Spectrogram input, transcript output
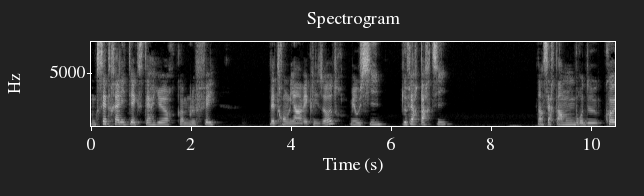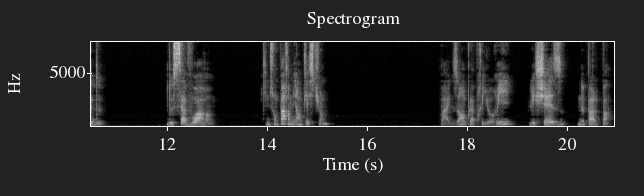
Donc cette réalité extérieure comme le fait d'être en lien avec les autres, mais aussi de faire partie d'un certain nombre de codes, de savoirs qui ne sont pas remis en question, par exemple, a priori, les chaises ne parlent pas.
